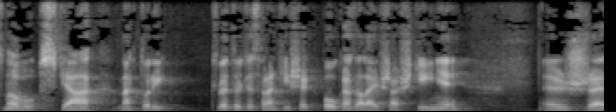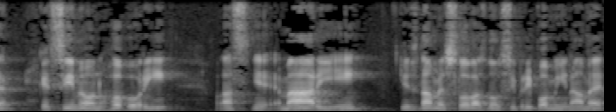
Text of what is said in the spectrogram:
znovu vzťah, na ktorý Svetotec František poukázal aj v Šaštíne, že keď Simeon hovorí vlastne Márii, tie známe slova, znovu si pripomíname,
